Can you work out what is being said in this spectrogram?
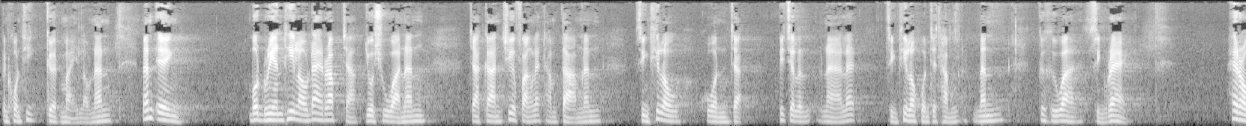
เป็นคนที่เกิดใหม่เหล่านั้น นั่นเองบทเรียนที่เราได้รับจากโยชูวานั้น จากการเชื่อฟังและทำตามนั้น สิ่งที่เราควรจะพิจารณาและสิ่งที่เราควรจะทำนั้นก็คือว่าสิ่งแรก ให้เรา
